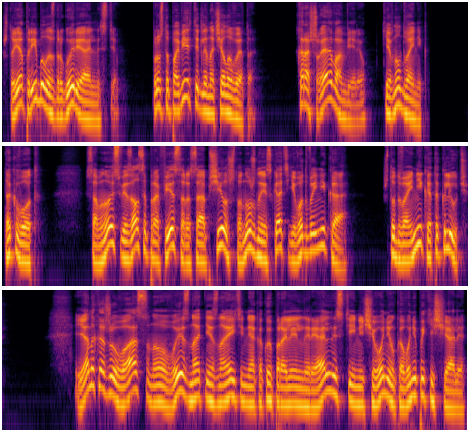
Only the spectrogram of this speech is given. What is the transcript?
что я прибыл из другой реальности. Просто поверьте для начала в это». «Хорошо, я вам верю», — кивнул двойник. «Так вот, со мной связался профессор и сообщил, что нужно искать его двойника, что двойник — это ключ. Я нахожу вас, но вы знать не знаете ни о какой параллельной реальности и ничего ни у кого не похищали».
